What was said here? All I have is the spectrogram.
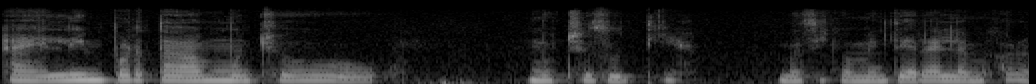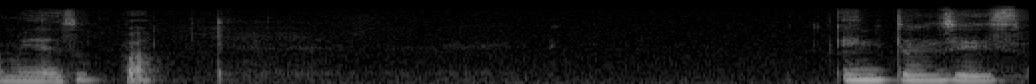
a él le importaba mucho, mucho su tía. Básicamente era la mejor amiga de su papá. Entonces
